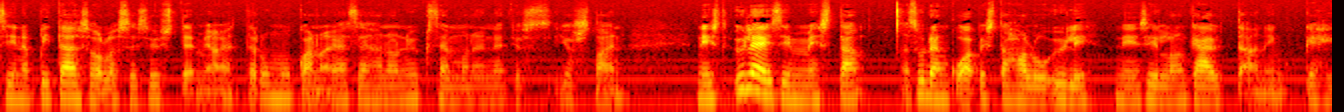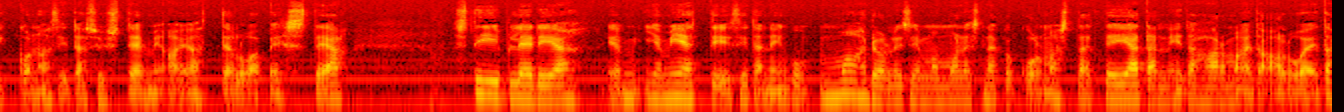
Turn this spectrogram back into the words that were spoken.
siinä pitäisi olla se systeemiajattelu mukana, ja sehän on yksi semmoinen, että jos jostain niistä yleisimmistä sudenkuopista halu yli, niin silloin käyttää niin kuin kehikkona sitä systeemiajattelua, pesteä, steeplediä ja, ja miettii sitä niin kuin mahdollisimman monesta näkökulmasta, ettei jätä niitä harmaita alueita.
